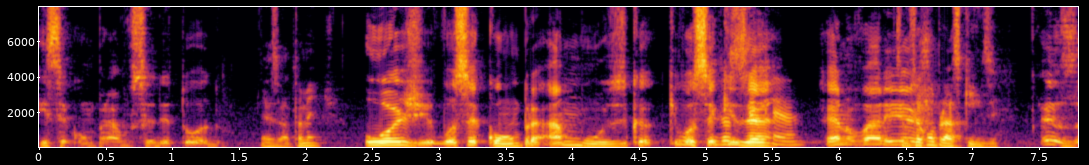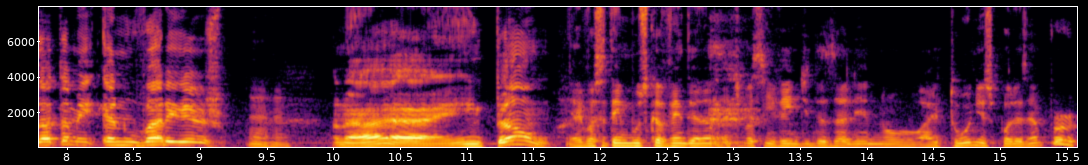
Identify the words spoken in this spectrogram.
E você comprava o CD todo. Exatamente. Hoje você compra a música que você, você quiser. quer. É no Você varejo. precisa comprar as 15. Exatamente, é no varejo. Uhum. Né? Então, E aí você tem música vendendo, tipo assim, vendidas ali no iTunes, por exemplo, por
